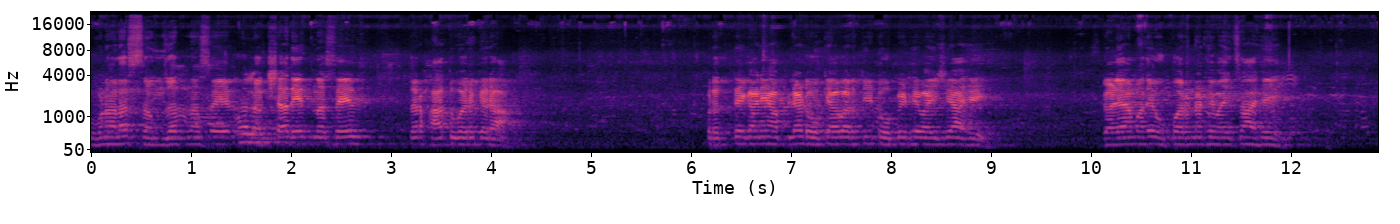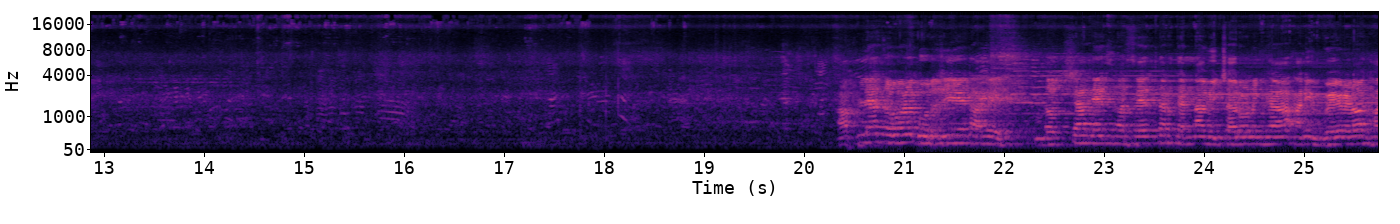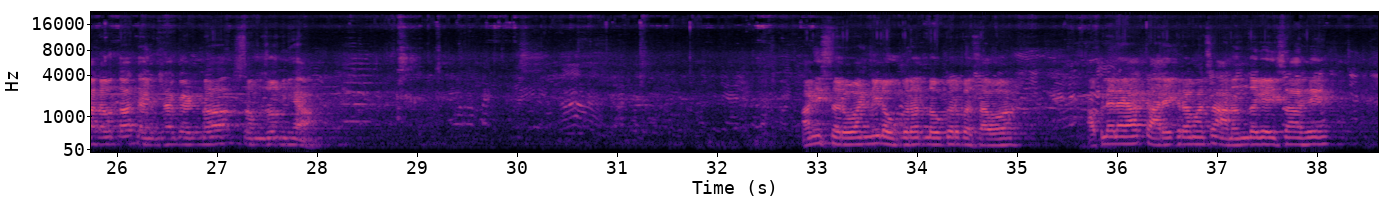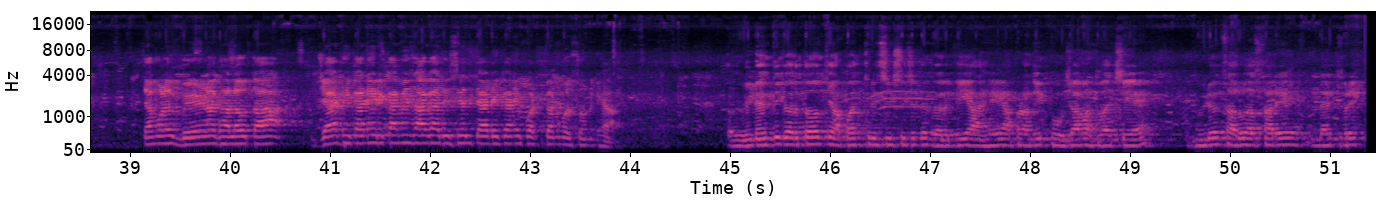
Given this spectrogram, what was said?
कोणाला समजत नसेल लक्षात येत नसेल तर हात वर करा. प्रत्येकाने आपल्या डोक्यावरती टोपी ठेवायची आहे. गळ्यामध्ये उपरणं ठेवायचं आहे. आपल्या जवळ गुरुजी येत आहेत. लक्षात येत नसेल तर त्यांना विचारून घ्या आणि वेळ न घालवता त्यांच्याकडनं समजून घ्या. आणि सर्वांनी लवकरात लवकर बसावं. आपल्याला या कार्यक्रमाचा आनंद घ्यायचा आहे. त्यामुळे वेळ न घालवता ज्या ठिकाणी रिकामी जागा दिसेल त्या ठिकाणी पटकन बसून घ्या. विनंती करतो की आपण थ्री सिक्स्टीची गर्दी आहे. आपण आधी पूजा महत्वाची आहे. व्हिडिओ चालू असणारे लंच ब्रेक.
